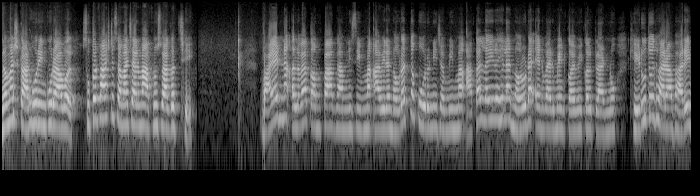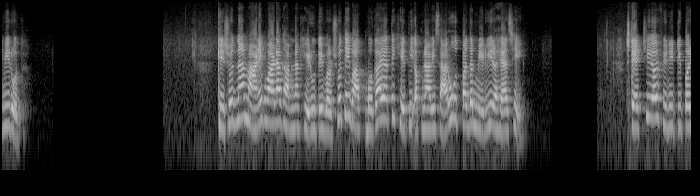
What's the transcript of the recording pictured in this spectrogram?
નમસ્કાર, હું રિંકુ રાવલ. સુપરફાસ્ટ સમાચારમાં આપનું સ્વાગત છે. બાયડના અલવા કંપા ગામની સીમમાં આવેલા નવરત્ન કોરની જમીનમાં આકાર લઈ રહેલા નરોડા એન્વાયરમેન્ટ કેમિકલ પ્લાન્ટનો ખેડૂતો દ્વારા ભારે વિરોધ. કેશોદના માણેકવાડા ગામના ખેડૂતે વર્ષોથી બગાયતી ખેતી અપનાવી સારું ઉત્પાદન મેળવી રહ્યા છે. સ્ટેચ્યુ ઓફ યુનિટી પર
